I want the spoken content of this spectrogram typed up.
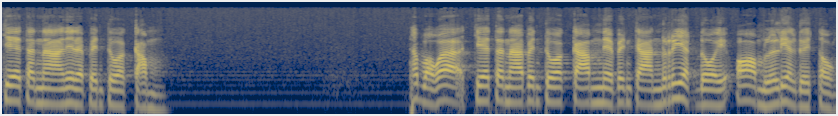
เจตนานี่แหละเป็นตัวกรรม ถ้าบอกว่าเจตนาเป็นตัวกรรมเนี่ยเป็นการเรียกโดยอ้อมหรือเรียกโดยตรง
